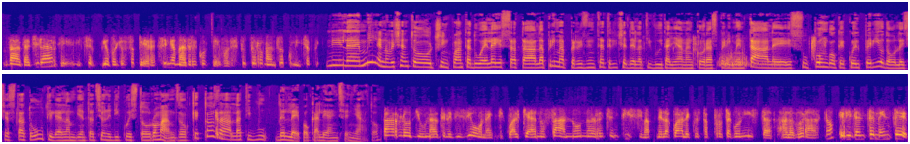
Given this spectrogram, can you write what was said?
va da Gilardi e dice io voglio sapere se mia madre è colpevole. Tutto il romanzo comincia qui. Nel 1952 lei è stata la prima presentatrice della TV italiana ancora sperimentale e suppongo che quel periodo le sia stato utile all'ambientazione di questo romanzo. Che cosa la TV dell'epoca le ha insegnato? Parlo di una televisione di qualche anno fa, non recentissima, nella quale questa protagonista ha lavorato. Evidentemente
